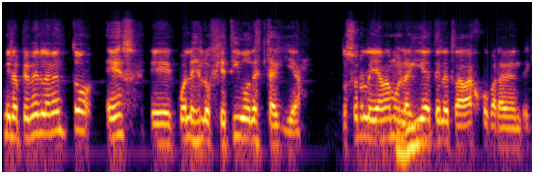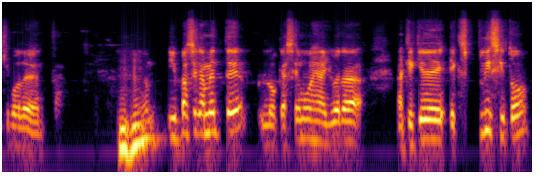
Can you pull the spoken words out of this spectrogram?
Mira, el primer elemento es eh, cuál es el objetivo de esta guía. Nosotros le llamamos la guía de teletrabajo para equipos de venta. Y básicamente lo que hacemos es ayudar a, que quede explícito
